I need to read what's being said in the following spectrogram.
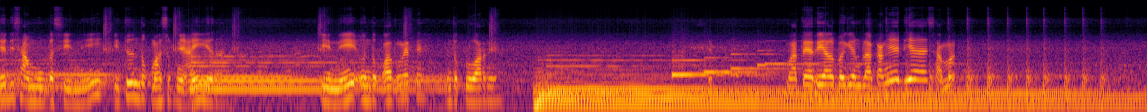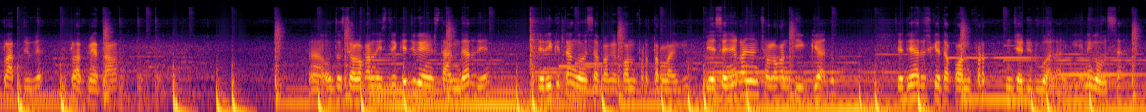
dia disambung ke sini itu untuk masuknya air. Ini untuk outletnya untuk keluarnya. Material bagian belakangnya dia sama. Plat juga plat metal. Nah untuk colokan listriknya juga yang standar dia. Jadi kita nggak usah pakai konverter lagi. Biasanya kan yang colokan tiga tuh. Jadi harus kita convert menjadi dua lagi. Ini nggak usah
